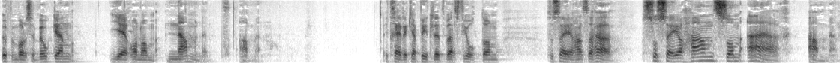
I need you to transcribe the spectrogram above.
Uppenbarelseboken ger honom namnet Amen. I tredje kapitlet, vers 14, så säger han så här. Så säger han som är Amen,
